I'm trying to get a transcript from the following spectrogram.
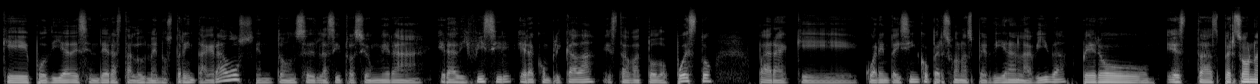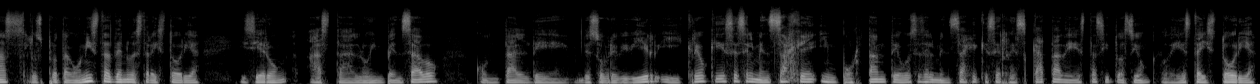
que podía descender hasta los menos 30 grados. Entonces la situación era, era difícil, era complicada, estaba todo puesto para que 45 personas perdieran la vida, pero estas personas, los protagonistas de nuestra historia, hicieron hasta lo impensado con tal de, sobrevivir y creo que ese es el mensaje importante o ese es el mensaje que se rescata de esta situación o de esta historia,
